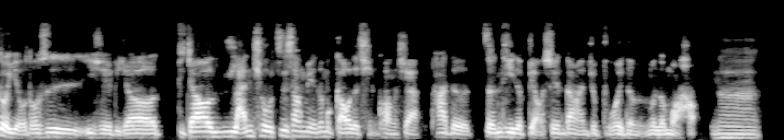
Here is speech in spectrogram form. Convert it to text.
队友都是一些比较比较篮球智商没有那么高的情况下，他的整体的表现当然就不会那么那么好。那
